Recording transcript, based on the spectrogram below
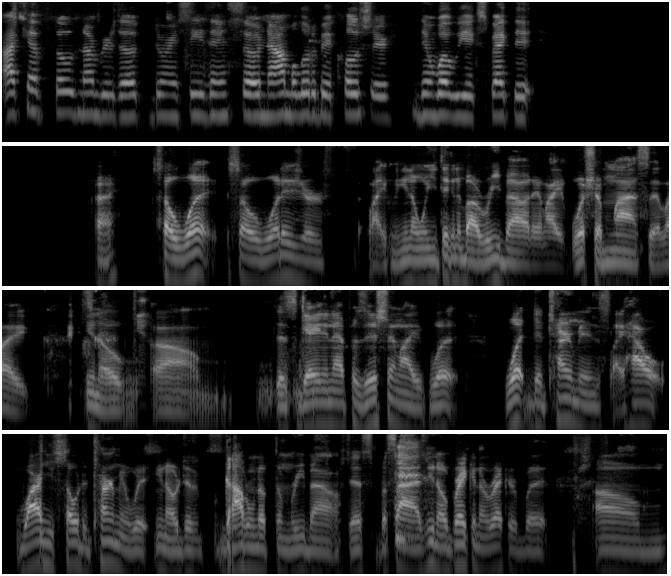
I kept those numbers up during season, so now I'm a little bit closer than what we expected. Okay. So what so what is your like you know when you're thinking about rebounding like what's your mindset like you know um just gaining that position like what what determines like how why are you so determined with you know just gobbling up them rebounds just besides you know breaking the record? But um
